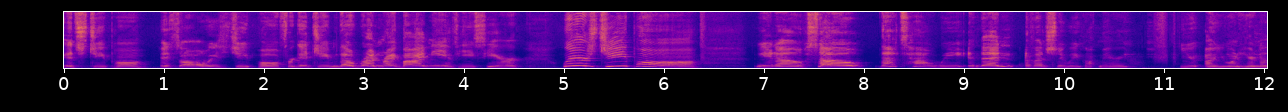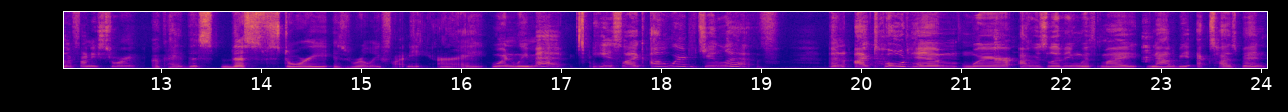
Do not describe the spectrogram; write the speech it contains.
it's G Paw. It's always G Paw. Forget G they'll run right by me if he's here. Where's G Paw? You know, so that's how we and then eventually we got married. You oh you want to hear another funny story? Okay, this this story is really funny. All right. When we met, he's like, "Oh, where did you live?" And I told him where I was living with my now to be ex-husband.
